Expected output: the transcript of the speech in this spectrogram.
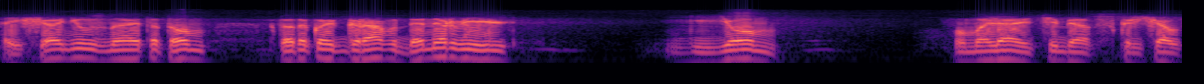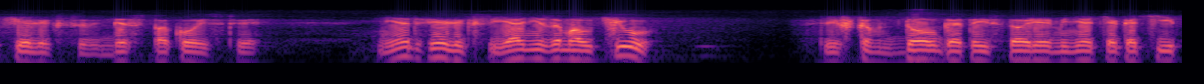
А еще они узнают о том, кто такой граф Денервиль. Гийом, умоляю тебя, — вскричал Феликс в беспокойстве. Нет, Феликс, я не замолчу. Слишком долго эта история меня тяготит.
